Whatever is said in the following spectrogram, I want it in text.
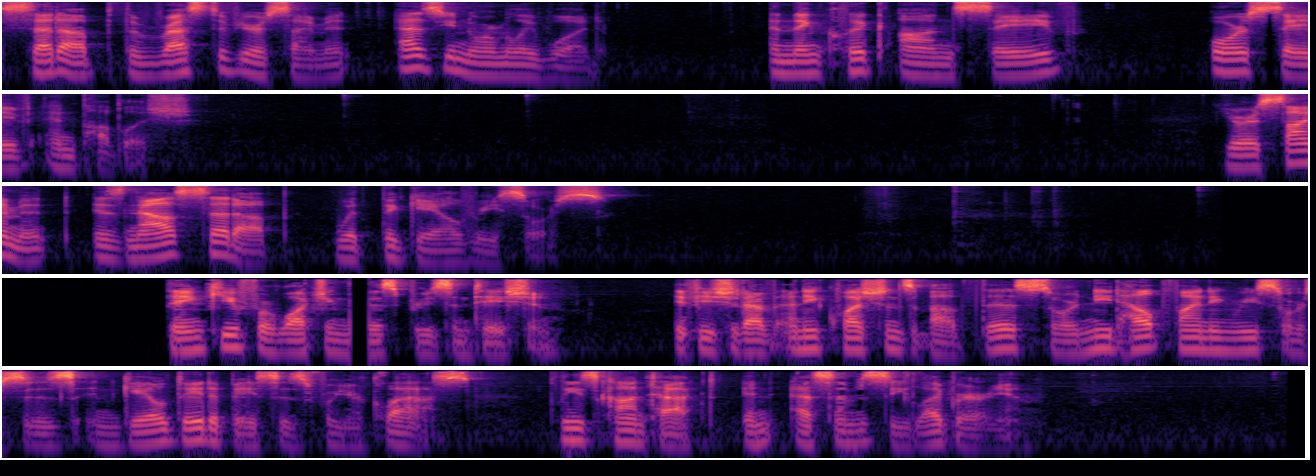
Set up the rest of your assignment as you normally would, and then click on Save or Save and Publish. Your assignment is now set up with the Gale resource. Thank you for watching this presentation. If you should have any questions about this or need help finding resources in Gale databases for your class, please contact an SMC librarian.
